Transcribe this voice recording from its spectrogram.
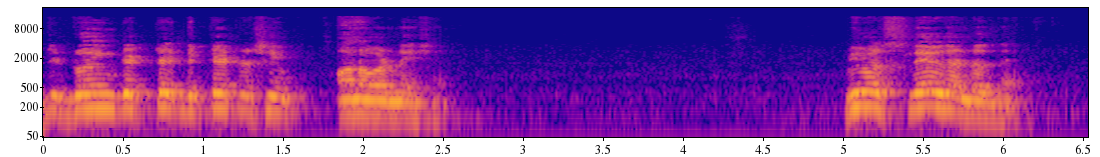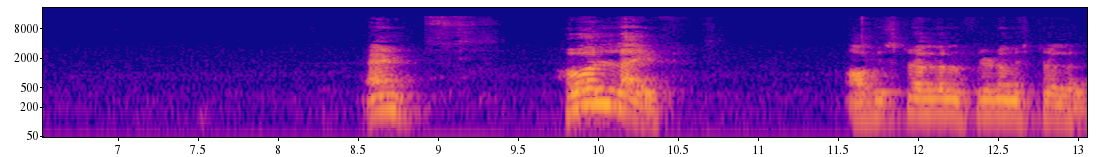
doing dicta- dictatorship on our nation. We were slaves under them. And whole life of struggle, freedom struggle,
